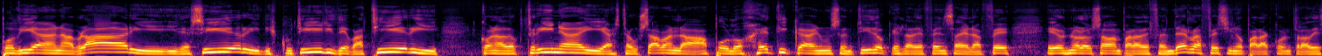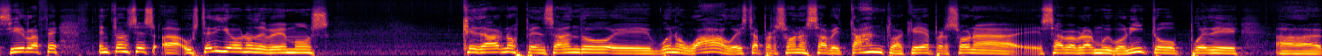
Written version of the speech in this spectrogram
Podían hablar y, decir y discutir y debatir y con la doctrina y hasta usaban la apologética en un sentido que es la defensa de la fe. Ellos no la usaban para defender la fe, sino para contradecir la fe. Entonces, ah, usted y yo no debemos quedarnos pensando, eh, bueno, wow, esta persona sabe tanto, aquella persona eh, sabe hablar muy bonito, puede ah,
